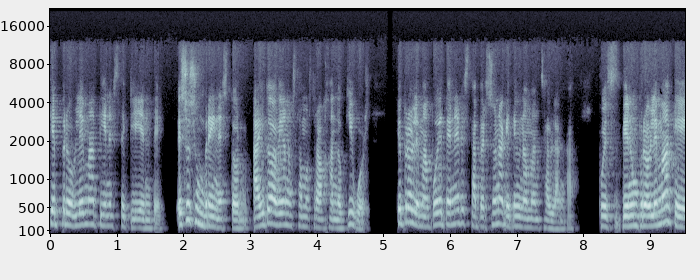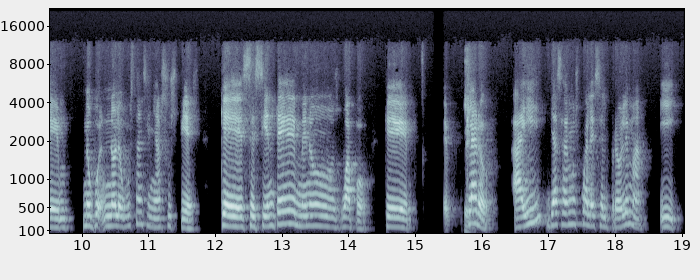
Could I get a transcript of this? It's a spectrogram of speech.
qué problema tiene este cliente. Eso es un brainstorm. Ahí todavía no estamos trabajando keywords. ¿Qué problema puede tener esta persona que tiene una mancha blanca? Pues tiene un problema que no, le gusta enseñar sus pies, que se siente menos guapo, que, eh, claro, ahí ya sabemos cuál es el problema y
